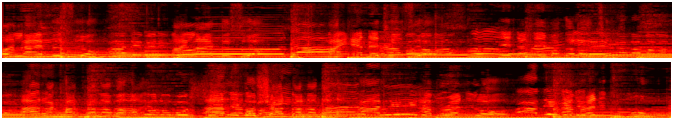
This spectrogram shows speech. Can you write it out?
My life is yours. My life is yours. My energy is yours. In the name of the Lord Jesus. I'm ready, Lord. I'm ready to move.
